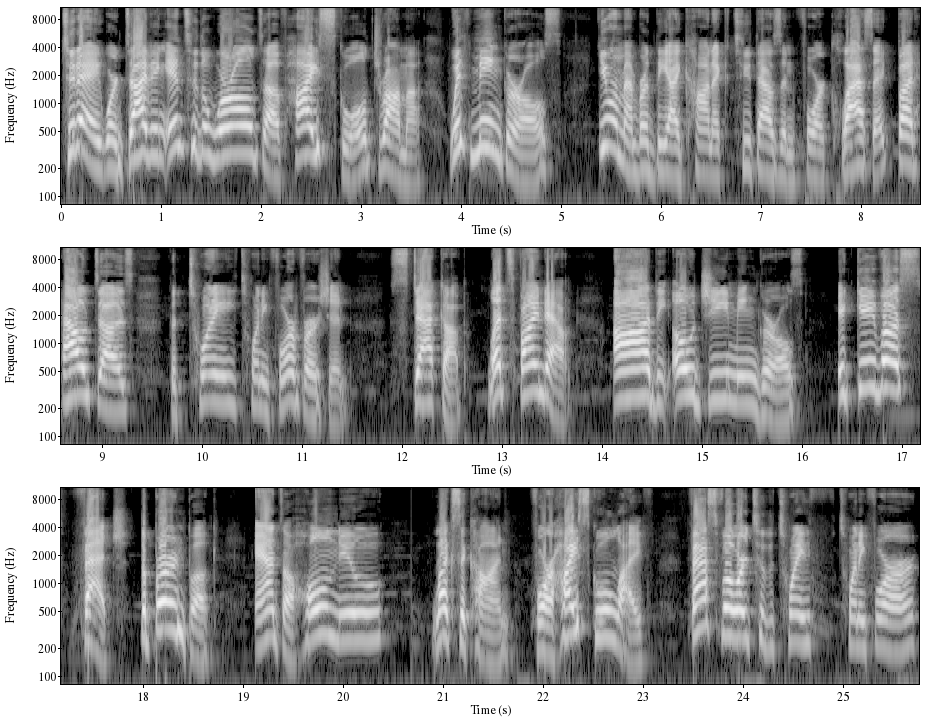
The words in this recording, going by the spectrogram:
Today we're diving into the world of high school drama with Mean Girls you remember the iconic 2004 classic, but how does the 2024 version stack up? Let's find out. Ah, the OG Mean Girls. It gave us Fetch, the Burn Book, and a whole new lexicon for high school life. Fast forward to the 2024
